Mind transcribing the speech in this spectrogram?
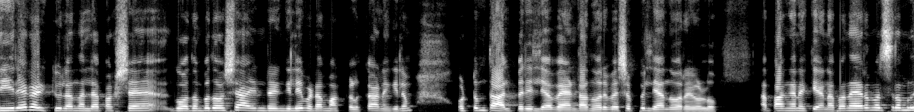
തീരെ കഴിക്കൂല എന്നല്ല പക്ഷേ ഗോതമ്പ് ദോശ ആയിട്ടുണ്ടെങ്കിൽ ഇവിടെ മക്കൾക്കാണെങ്കിലും ഒട്ടും താല്പര്യമില്ല. വേണ്ടെന്ന് പറയും. വിശപ്പില്ല എന്ന് പറയുള്ളൂ. അപ്പം അങ്ങനെയൊക്കെയാണ്. അപ്പം നേരെ മറിച്ച് നമ്മൾ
